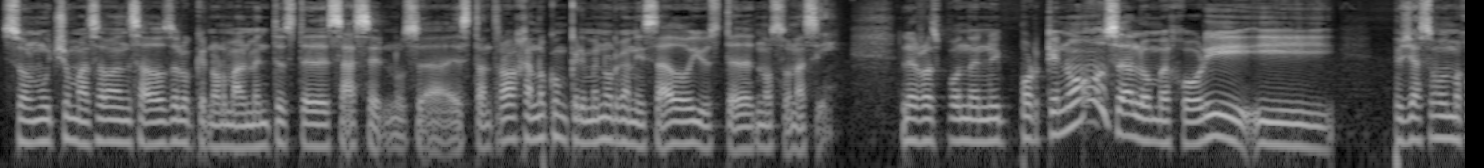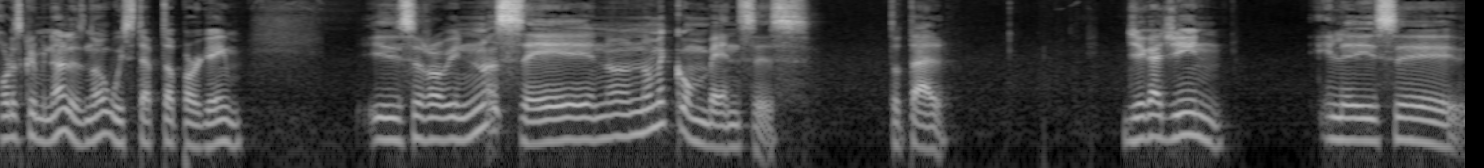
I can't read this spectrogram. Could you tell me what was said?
son mucho más avanzados de lo que normalmente ustedes hacen, o sea, están trabajando con crimen organizado y ustedes no son así. Le responden, ¿y por qué no? O sea, a lo mejor y, y pues ya somos mejores criminales, ¿no? We stepped up our game. Y dice Robin, no sé, no, no me convences. Total. Llega Jean y le dice,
